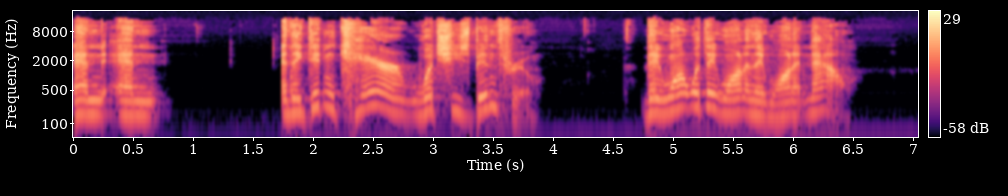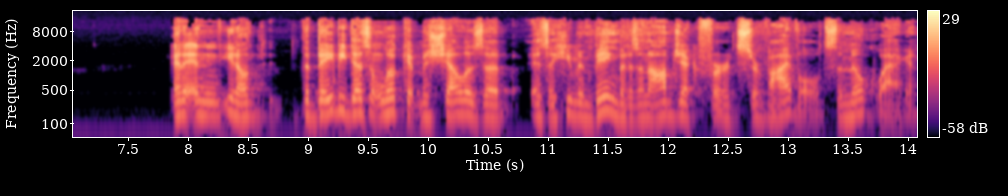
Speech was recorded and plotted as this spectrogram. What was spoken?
And and and they didn't care what she's been through. They want what they want, and they want it now. And, and you know, the baby doesn't look at Michelle as a, as a human being, but as an object for its survival. It's the milk wagon.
